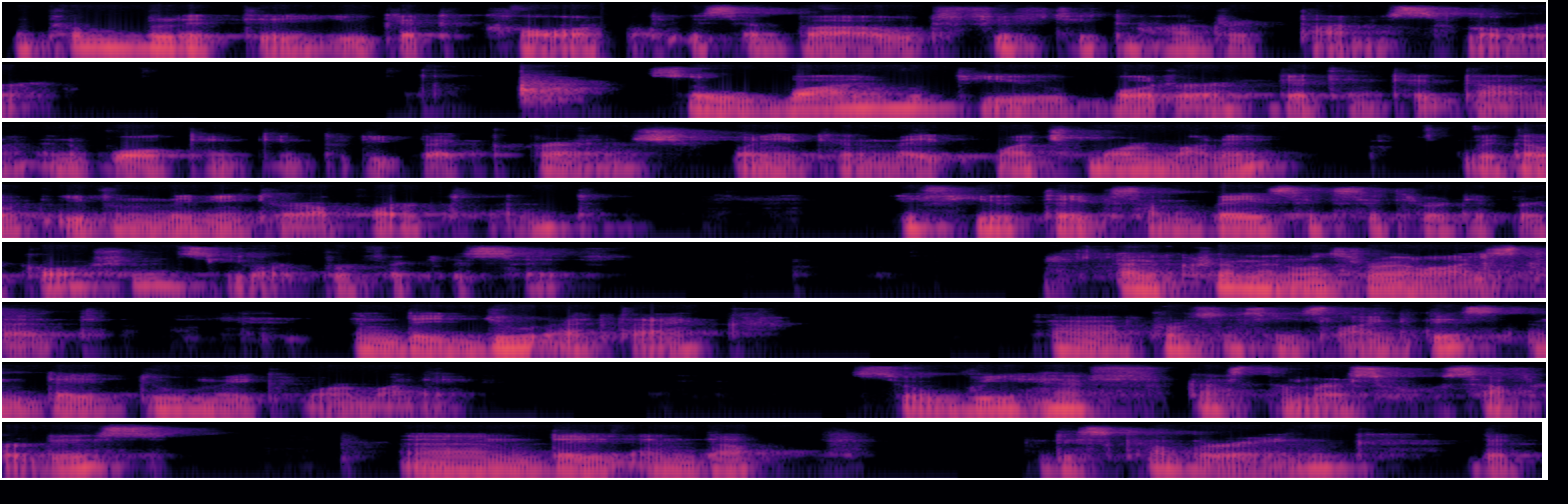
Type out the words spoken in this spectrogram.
The probability you get caught is about 50 to 100 times lower. So why would you bother getting a gun and walking into the bank branch when you can make much more money without even leaving your apartment? If you take some basic security precautions, you are perfectly safe. And criminals realize that, and they do attack uh, processes like this, and they do make more money. So we have customers who suffer this, and they end up discovering that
